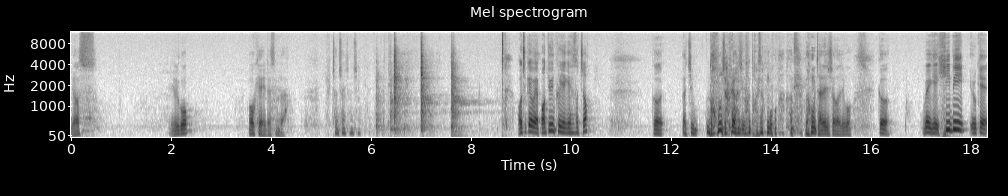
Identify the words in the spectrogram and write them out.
여섯, 일곱, 오케이, 됐습니다. 천천히, 천천히. 어저께 왜 버트윙크 얘기했었죠? 그 아, 지금 너무 잘해가지고 더 이상 뭐 너무 잘해주셔가지고 그 왜 이게 힙이 이렇게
